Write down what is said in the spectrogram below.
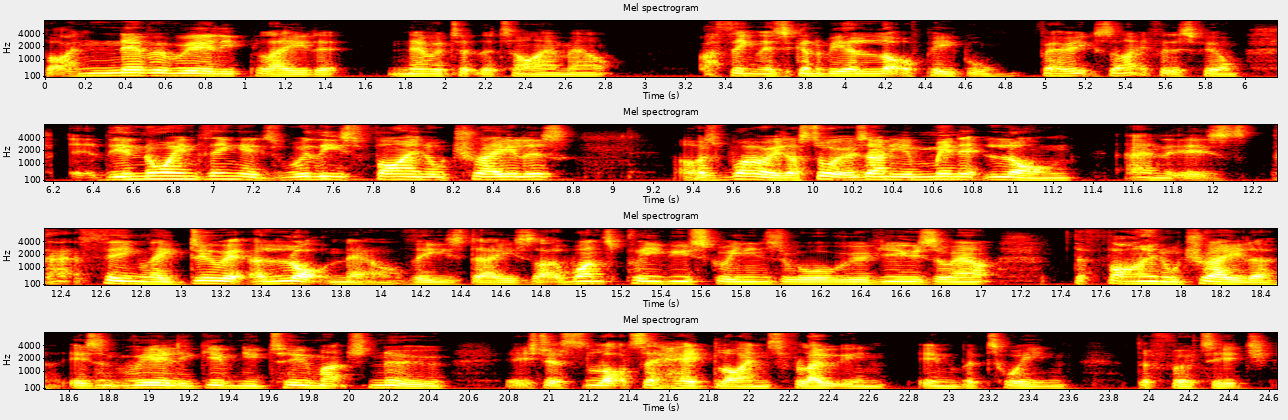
but I never really played it, never took the time out. I think there's going to be a lot of people very excited for this film. The annoying thing is with these final trailers, I was worried. I saw it was only a minute long, and it's that thing they do it a lot now these days. Like once preview screenings or reviews are out, the final trailer isn't really giving you too much new. It's just lots of headlines floating in between the footage,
